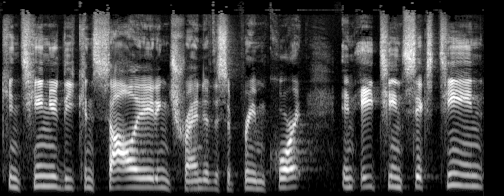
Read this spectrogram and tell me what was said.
continued the consolidating trend of the Supreme Court. In 1816,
